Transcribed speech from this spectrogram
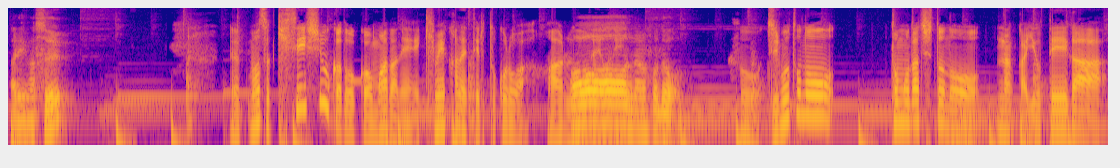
あります？えまず帰省しようかどうかをまだね、決めかねてるところはあるんだああー、よね。なるほど。そう、地元の友達とのなんか予定が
